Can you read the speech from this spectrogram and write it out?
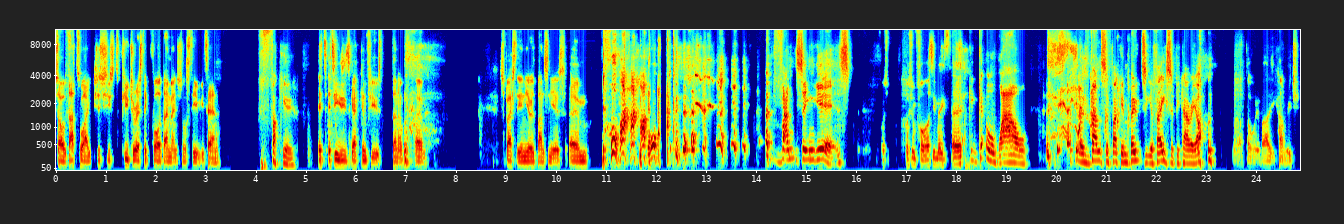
So that's why she's, she's futuristic four dimensional Stevie Turner. Fuck you. It's it's easy to get confused, I know, um, especially in your advancing years. Um, wow. Advancing years. pushing forty, mate. Uh, Fucking get- Oh wow. I can advance the fucking boot to your face if you carry on. Don't worry about it. You can't reach.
